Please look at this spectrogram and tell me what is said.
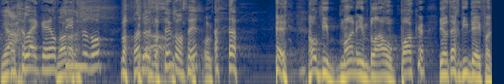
ja. En gelijk een heel Wat team een- erop. Wat een sukkel zeg. Ook die man in blauwe pakken. Je had echt het idee van...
